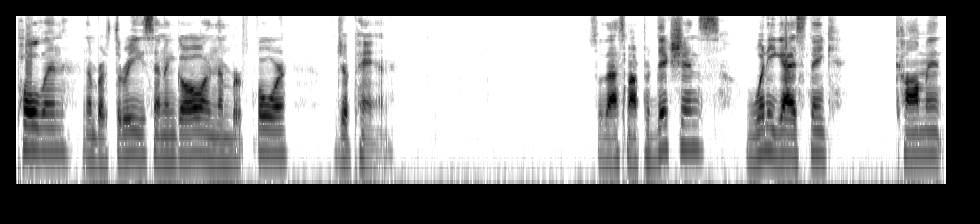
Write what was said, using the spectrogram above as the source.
Poland, number three, Senegal, and number four, Japan. So that's my predictions. What do you guys think? Comment.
